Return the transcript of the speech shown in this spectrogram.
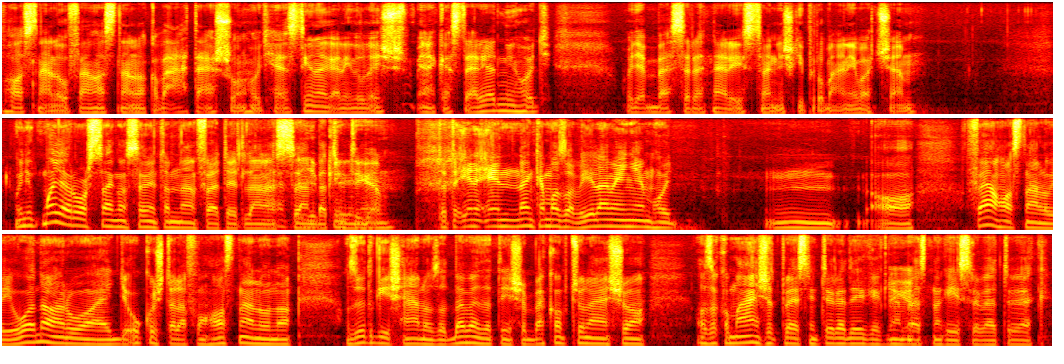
használó felhasználónak a váltáson, hogyha ez tényleg elindul és elkezd terjedni, hogy, hogy ebben szeretne részt venni és kipróbálni, vagy sem. Mondjuk Magyarországon szerintem nem feltétlenül lesz hát szembetűnő. igen. Tehát én, én, nekem az a véleményem, hogy a felhasználói oldalról egy okostelefon használónak az 5 g hálózat bevezetése, bekapcsolása, azok a másodpercnyi töredékek nem Igen. lesznek észrevetőek.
